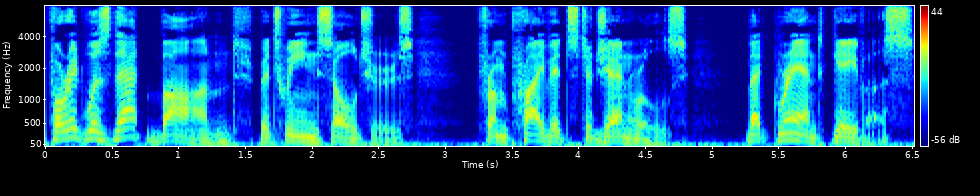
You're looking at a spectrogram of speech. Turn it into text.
For it was that bond between soldiers, from privates to generals, that Grant gave us.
